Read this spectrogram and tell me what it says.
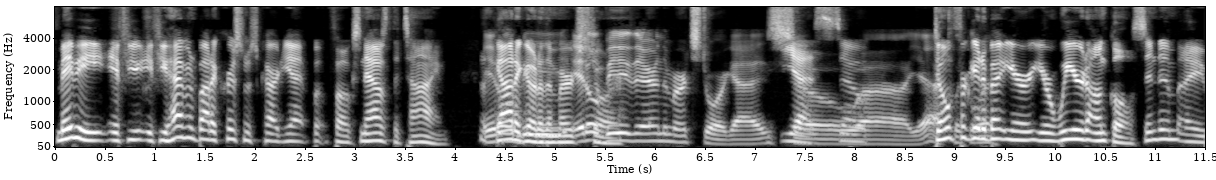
Maybe if you if you haven't bought a Christmas card yet, but folks, now's the time. Gotta go to the merch it'll store. be there in the merch store, guys. Yes, So, so uh, yeah. Don't click forget away. about your your weird uncle. Send him a,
